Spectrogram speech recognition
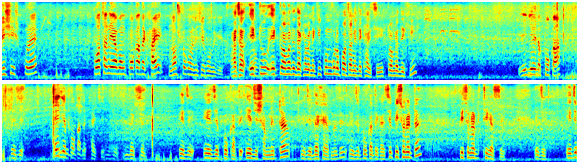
বিশেষ করে পচানি এবং পোকাতে খাই নষ্ট করে দিচ্ছে কবিকে। আচ্ছা একটু একটু আমাদের দেখাবেন নাকি? কোনগুলো পচানিতে খাইছে? একটু আমরা দেখি। এই যে এটা পোকা। এই যে। এই যে পোকাতে খাইছে। দেখছেন? এই যে এই যে পোকাতে এই যে সামনেরটা এই যে দেখায় আপনাদের এই যে পোকাতে খাইছে। পিছনেরটা? পিছনেরটা ঠিক আছে। এই যে এই যে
